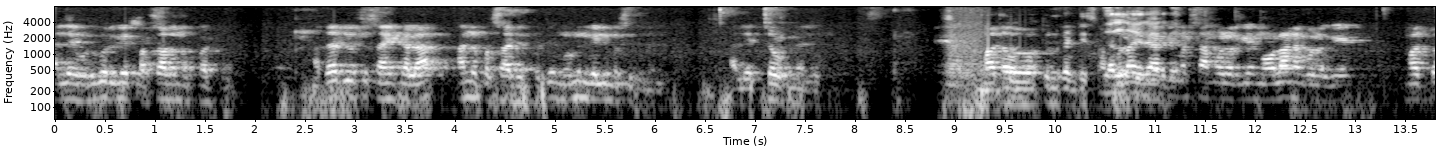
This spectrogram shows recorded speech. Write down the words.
ಅಲ್ಲೇ ಹುಡುಗರಿಗೆ ಪ್ರಸಾದನ ಕೊಟ್ಟು ಅದರ ದಿವಸ ಸಾಯಂಕಾಲ ಅನ್ನ ಪ್ರಸಾದ ಇರ್ತದೆ ಮೊಮಿನಗಲ್ಲಿ ಮಸೀದಿನಲ್ಲಿ ಅಲ್ಲೇ ಚೌಕ್ನಲ್ಲಿ. ಮತ್ತು ಮೌಲಾನಗಳಿಗೆ ಮತ್ತು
